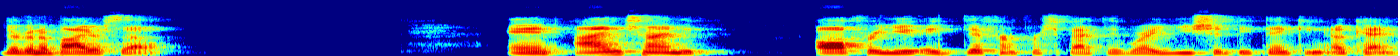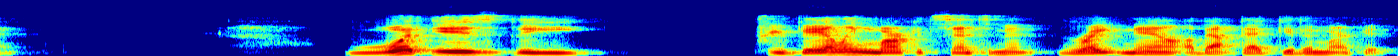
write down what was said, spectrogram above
they're going to buy or sell. And I'm trying to offer you a different perspective where you should be thinking, okay, what is the prevailing market sentiment right now about that given market?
